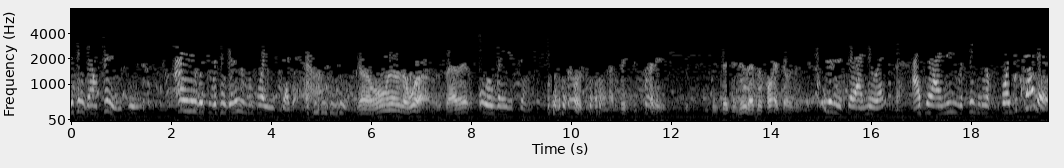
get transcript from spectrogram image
you think I'm pretty, see? I knew what you were thinking even before you said it. You're a woman of the world, is that it? oh, wait a second. Oh, I think pretty. You said you knew that before I told you. I didn't say I knew it. I said I knew you were thinking of before you said it.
